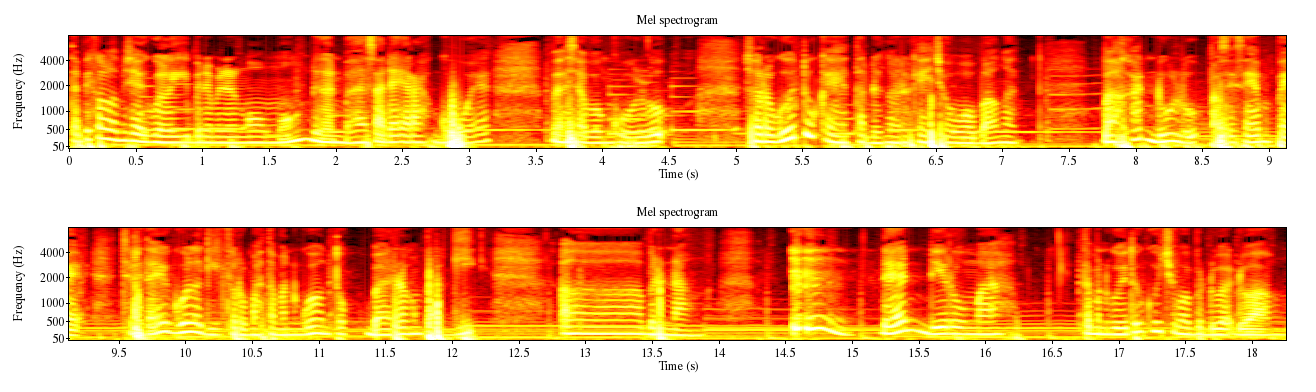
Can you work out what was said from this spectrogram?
Tapi kalau misalnya gue lagi bener-bener ngomong dengan bahasa daerah gue, bahasa Bengkulu, suara gue tuh kayak terdengar kayak cowok banget bahkan dulu pas SMP ceritanya gue lagi ke rumah teman gue untuk bareng pergi uh, berenang. Dan di rumah temen gue itu gue cuma berdua doang.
